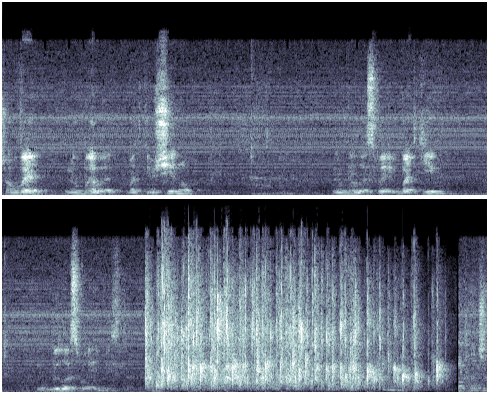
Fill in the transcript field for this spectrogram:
щоб ви любили батьківщину, любили своїх батьків, любили своє місто. Я хочу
